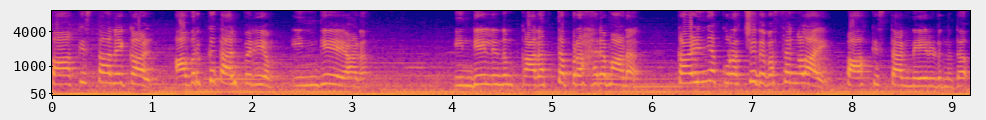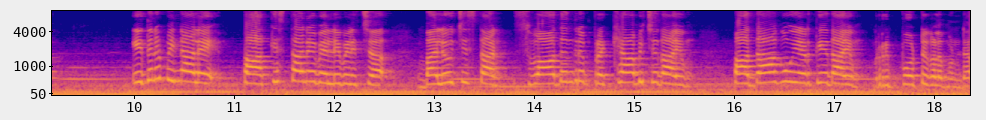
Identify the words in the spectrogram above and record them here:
പാകിസ്ഥാനേക്കാൾ അവർക്ക് താല്പര്യം ഇന്ത്യയെയാണ്. ഇന്ത്യയിൽ നിന്നും കനത്ത പ്രഹരമാണ് കഴിഞ്ഞ കുറച്ചു ദിവസങ്ങളായി പാകിസ്ഥാൻ നേരിടുന്നത്. ഇതിനു പിന്നാലെ പാകിസ്ഥാനെ വെല്ലുവിളിച്ച് ബലൂചിസ്ഥാൻ സ്വാതന്ത്ര്യം പ്രഖ്യാപിച്ചതായും പതാക ഉയർത്തിയതായും റിപ്പോർട്ടുകളുമുണ്ട്.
